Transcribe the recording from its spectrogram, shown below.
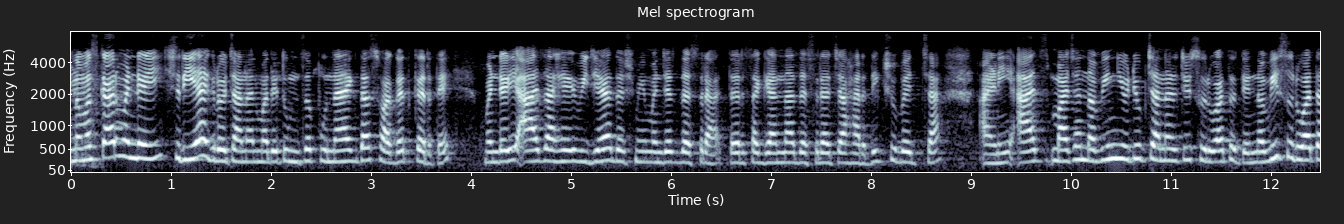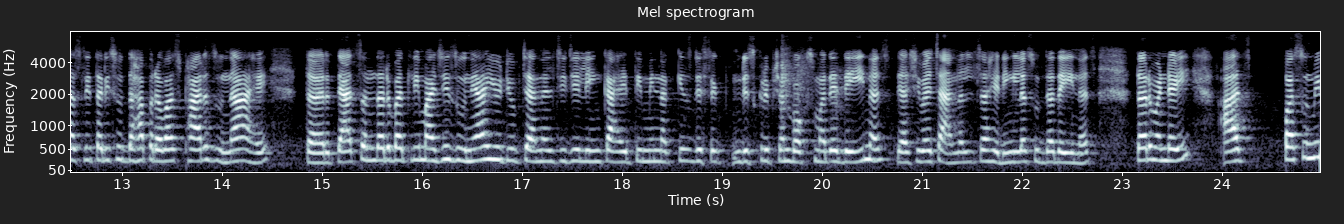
नमस्कार मंडळी श्री ॲग्रो चॅनलमध्ये तुमचं पुन्हा एकदा स्वागत करते. मंडळी आज आहे विजयादशमी म्हणजेच दसरा तर सगळ्यांना दसऱ्याच्या हार्दिक शुभेच्छा. आणि आज माझ्या नवीन यूट्यूब चॅनलची सुरुवात होते. नवी सुरुवात असली तरीसुद्धा हा प्रवास फार जुना आहे. तर त्या संदर्भातली माझी जुन्या यूट्यूब चॅनलची जी लिंक आहे ती मी नक्कीच डिस्क्रिप डिस्क्रिप्शन बॉक्समध्ये देईनच. त्याशिवाय चॅनलच्या हेडिंगलासुद्धा देईनच. तर मंडळी आज पासून मी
